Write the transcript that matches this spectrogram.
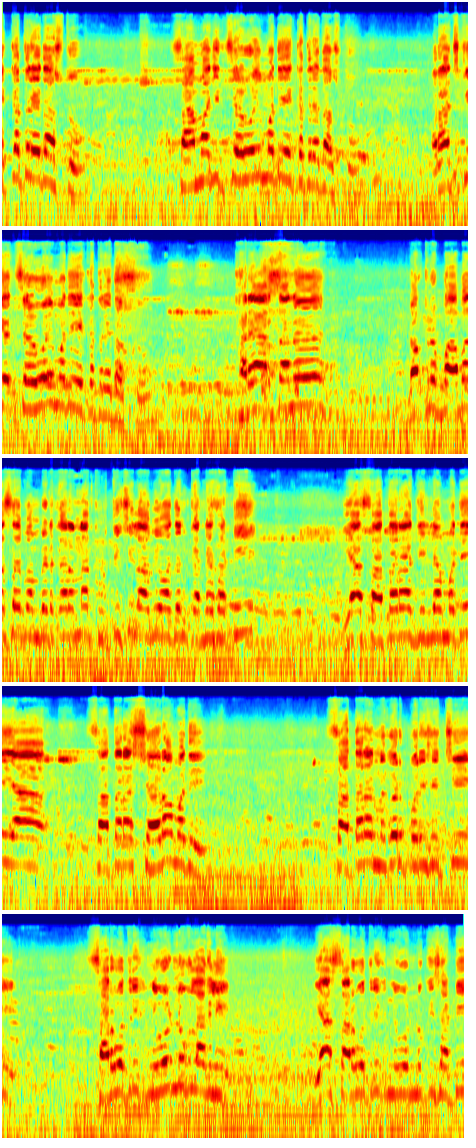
एकत्र येत असतो. सामाजिक चळवळीमध्ये एकत्र येत असतो. राजकीय चळवळीमध्ये एकत्र येत असतो. खऱ्या अर्थानं डॉक्टर बाबासाहेब आंबेडकरांना कृतीशील अभिवादन करण्यासाठी या सातारा जिल्ह्यामध्ये या सातारा शहरामध्ये सातारा नगर परिषदची सार्वत्रिक निवडणूक लागली. या सार्वत्रिक निवडणुकीसाठी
